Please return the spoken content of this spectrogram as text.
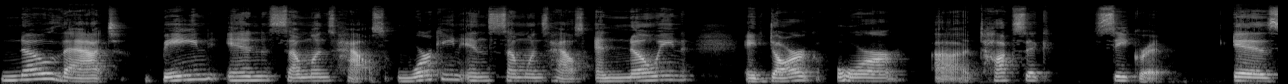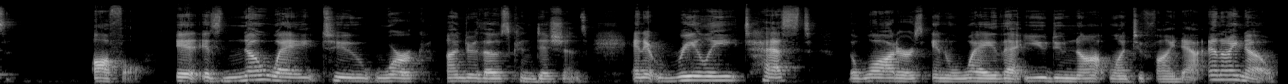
Know that being in someone's house, working in someone's house, and knowing a dark or uh, toxic secret is awful. It is no way to work under those conditions. And it really tests the waters in a way that you do not want to find out. And I know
